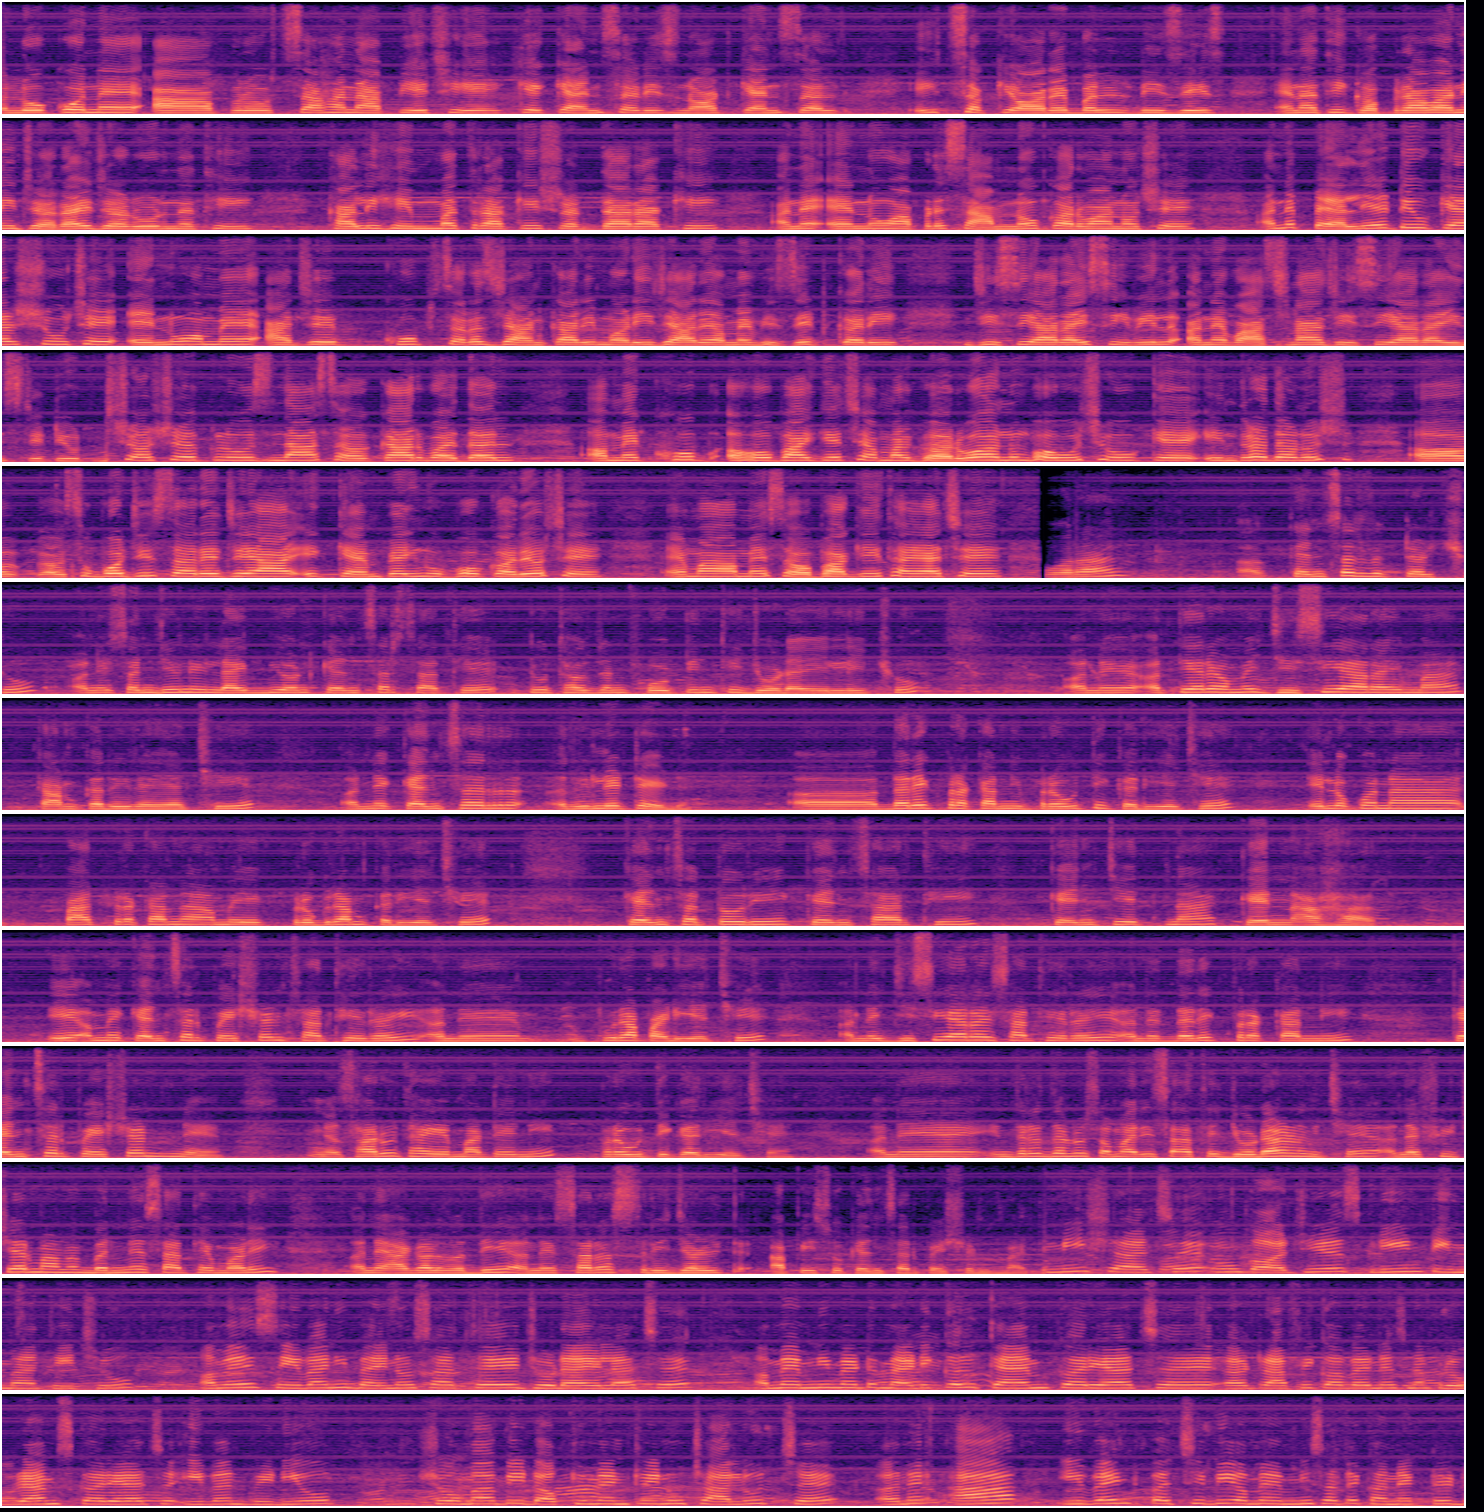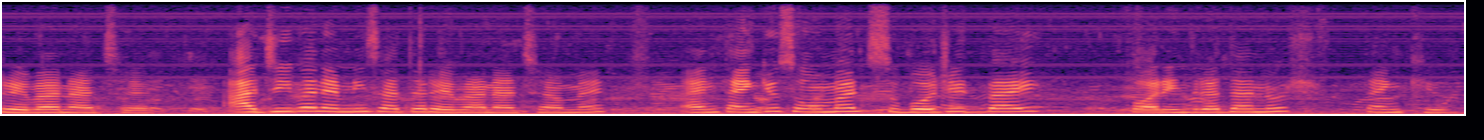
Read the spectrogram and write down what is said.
લોકોને આ પ્રોત્સાહન આપીએ છીએ કે cancer is not cancel it's a curable disease. એનાથી ગભરાવાની જરાય જરૂર નથી. ખાલી હિંમત રાખી, શ્રદ્ધા રાખી અને એનો આપણે સામનો કરવાનો છે. અને પેલિએટિવ કેર શું છે એનું અમે આજે ખૂબ સરસ જાણકારી મળી. જ્યારે અમે વિઝિટ કરી જીસીઆરઆઈ સિવિલ અને વાસણા જીસીઆરઆઈ ઇન્સ્ટિટ્યૂટ સોશિયલ ક્લુઝના સહકાર બદલ અમે ખૂબ અહોભાગ્ય છે. અમારે ગર્વ અનુભવું છું કે ઇન્દ્રધનુષ સુબોધજી સરે જે આ એક કેમ્પેઇન ઊભો કર્યો છે એમાં અમે સહભાગી થયા છે. વોરા અ, કેન્સર વિક્ટર છું અને સંજીવની લાઈફ બિયોન્ડ કેન્સર સાથે ટુ થાઉઝન્ડ ફોર્ટીનથી જોડાયેલી છું. અને અત્યારે અમે જીસીઆરઆઈમાં કામ કરી રહ્યા છીએ અને કેન્સર રિલેટેડ દરેક પ્રકારની પ્રવૃત્તિ કરીએ છીએ. એ લોકોના પાંચ પ્રકારના અમે એક પ્રોગ્રામ કરીએ છીએ. કેન્સર તોરી કેન્સરથી કેનચેતના કેન આહાર. એ અમે કેન્સર પેશન્ટ સાથે રહી અને પૂરા પાડીએ છીએ. અને જીસીઆરઆઈ સાથે રહી અને દરેક પ્રકારની કેન્સર પેશન્ટને સારું થાય એ માટેની પ્રવૃત્તિ કરીએ છીએ. અને ઇન્દ્રધનુષ અમારી સાથે જોડાણું છે અને ફ્યુચરમાં અમે બંને સાથે મળી અને આગળ વધી અને સરસ રિઝલ્ટ આપીશું કેન્સર પેશન્ટ માટે. મીશા છે, હું ગોર્જિયસ ગ્રીન ટીમમાંથી છું. અમે સેવાની બહેનો સાથે જોડાયેલા છે. અમે એમની માટે મેડિકલ કેમ્પ કર્યા છે ટ્રાફિક અવેરનેસના પ્રોગ્રામ્સ કર્યા છે. ઇવન વીડિયો શોમાં બી ડોક્યુમેન્ટરીનું ચાલુ જ છે. અને આ ઇવેન્ટ પછી બી અમે એમની સાથે કનેક્ટેડ રહેવાના છે. આજીવન એમની સાથે રહેવાના છે અમે. And thank you so much સુભોજીતભાઈ for Indradhanush thank you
